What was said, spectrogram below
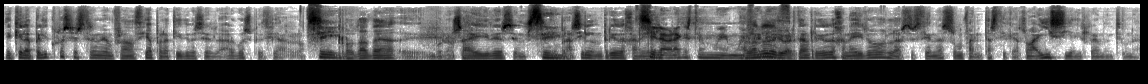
Y que la película se estrene en Francia para ti debe ser algo especial, ¿no? Sí. Rodada en Buenos Aires, en, Brasil, en Río de Janeiro. Sí, la verdad que estoy muy, muy Hablando de libertad en Río de Janeiro, las escenas son fantásticas, ¿no? Ahí sí hay realmente una,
